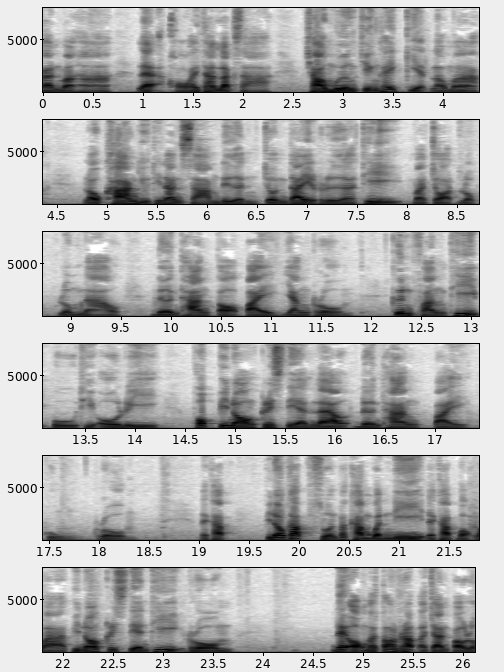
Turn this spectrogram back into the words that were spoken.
กันมาหา และขอให้ท่านรักษา ชาวเมืองจึงให้เกียรติเรามาก เราค้างอยู่ที่นั่นสามเดือน จนได้เรือที่มาจอดหลบลมหนาว เดินทางต่อไปยังโรม ขึ้นฝั่งที่ปูทิโอรี พบพี่น้องคริสเตียนแล้วเดินทางไปกรุงโรมนะครับ พี่น้องครับส่วนพระคำวันนี้นะครับบอกว่าพี่น้องคริสเตียนที่โรม ได้ออกมาต้อนรับอาจารย์เปาโล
